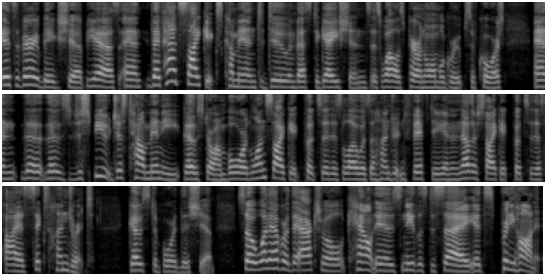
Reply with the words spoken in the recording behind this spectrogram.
It's a very big ship, yes. And they've had psychics come in to do investigations as well as paranormal groups, of course. And the, there's a dispute just how many ghosts are on board. One psychic puts it as low as 150, and another psychic puts it as high as 600 ghosts aboard this ship. So, whatever the actual count is, needless to say, it's pretty haunted.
